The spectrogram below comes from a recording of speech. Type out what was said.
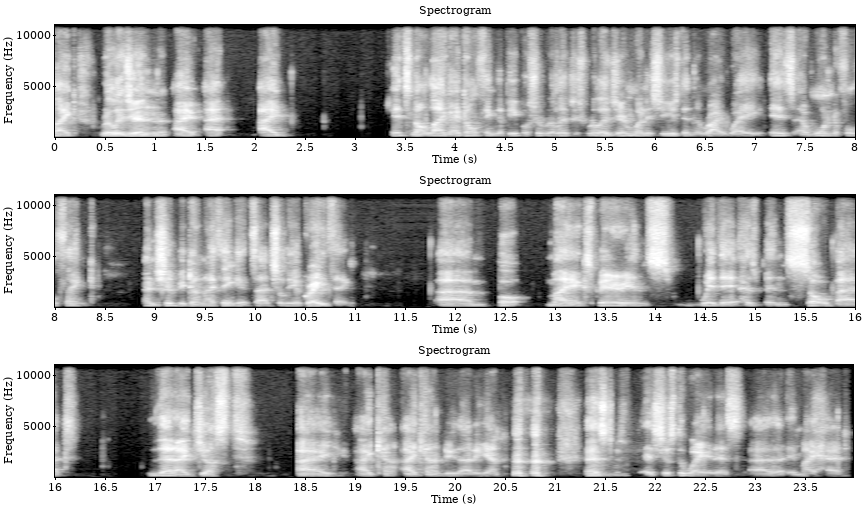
Like religion i i i it's not like i don't think that people should religious religion when it's used in the right way is a wonderful thing and should be done. I think it's actually a great thing. Um, but my experience with it has been so bad that i just i i can't i can't do that again. It's just it's just the way it is uh, in my head.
